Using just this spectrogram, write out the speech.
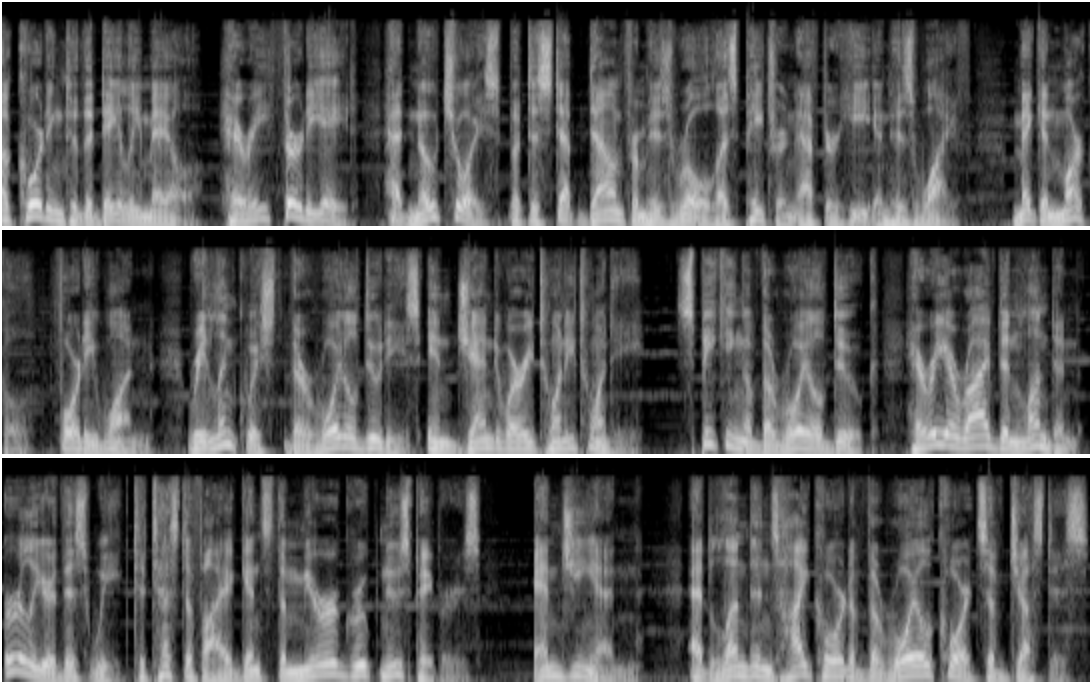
According to the Daily Mail, Harry, 38, had no choice but to step down from his role as patron after he and his wife, Meghan Markle, 41, relinquished their royal duties in January 2020. Speaking of the royal duke, Harry arrived in London earlier this week to testify against the Mirror Group newspapers, MGN, at London's High Court of the Royal Courts of Justice.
